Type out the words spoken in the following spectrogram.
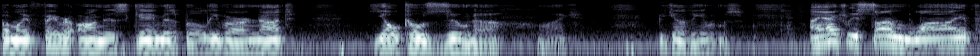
But my favorite on this game is, believe it or not, Yokozuna. Like, because of the infamous. I actually saw him live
